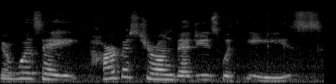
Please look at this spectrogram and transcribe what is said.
There was a harvest your own veggies with ease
